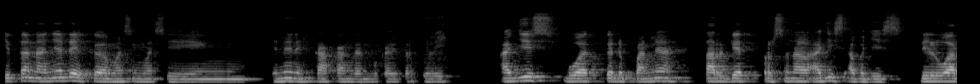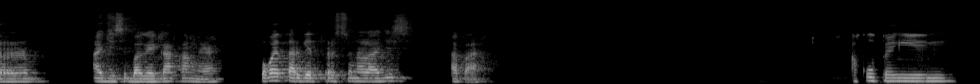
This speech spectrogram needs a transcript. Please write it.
kita nanya deh ke masing-masing ini nih Kakang dan Bukayu terpilih. Ajis buat ke depannya target personal Ajis apa Jis? Di luar Ajis sebagai Kakang ya. Pokoknya target personal Ajis apa? Aku pengen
